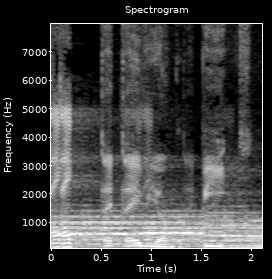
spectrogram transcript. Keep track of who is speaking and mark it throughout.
Speaker 1: Davey on the beat.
